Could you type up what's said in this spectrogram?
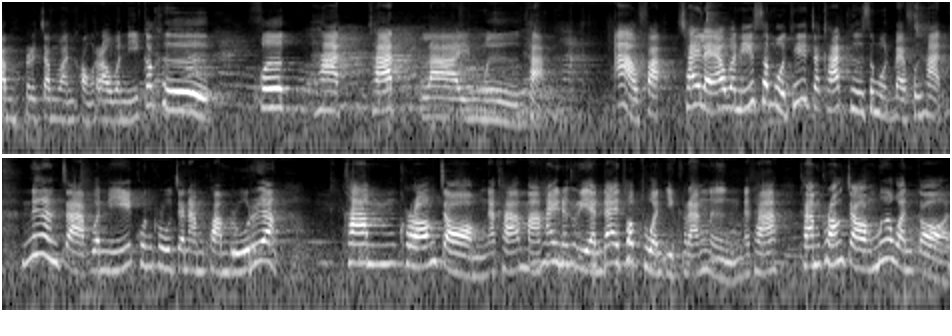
รรมประจำวันของเราวันนี้ก็คือ ฝึกหัดคัดลายมือค่ะอ้าวฝะใช่แล้ววันนี้สมุดที่จะคัดคือสมุดแบบฝึกหัด เนื่องจากวันนี้คุณครูจะนำความรู้เรื่องคำคล้องจองนะคะ มาให้นักเรียนได้ทบทวนอีกครั้งหนึ่งนะคะคำคล้องจองเมื่อวันก่อน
